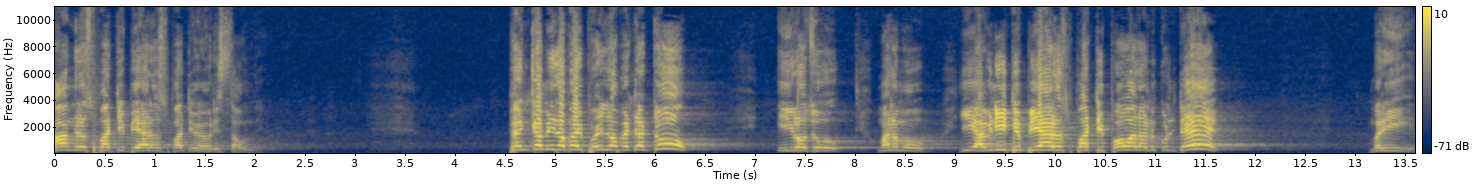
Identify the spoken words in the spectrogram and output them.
కాంగ్రెస్ పార్టీ బీఆర్ఎస్ పార్టీ వ్యవహరిస్తూ ఉంది. పెంక మీద పొయ్యిలో పడ్డట్టు. ఈరోజు మనము ఈ అవినీతి బీఆర్ఎస్ పార్టీ పోవాలనుకుంటే మరి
